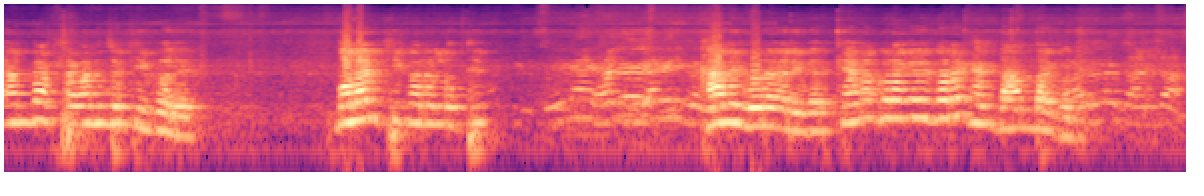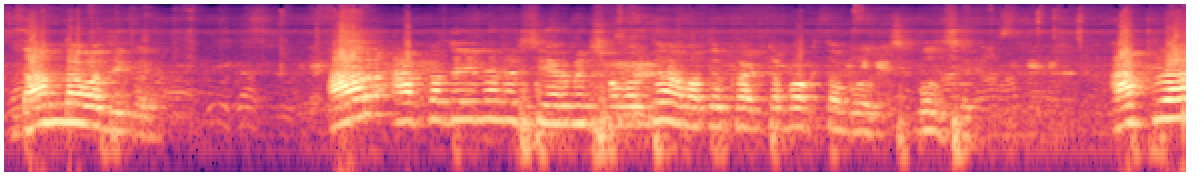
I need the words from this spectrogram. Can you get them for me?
এখন ব্যবসা বাণিজ্য কি করে? বলেন কি করে লথি খালি ঘোরাঘুরি করে। কেন ঘোরাঘুরি করে? খালি দান্দা করে। দান্দাবাজি করে। আর আপনাদের ইউনিয়নের চেয়ারম্যান সম্বন্ধে আমাদের কয়েকটা বক্তব্য বলছে। আপনারা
